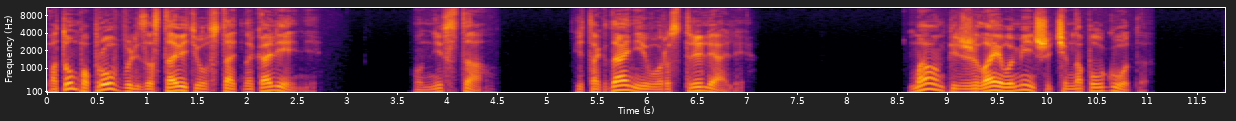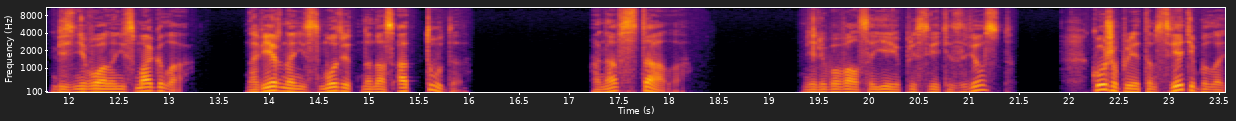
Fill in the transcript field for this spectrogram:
Потом попробовали заставить его встать на колени. Он не встал. И тогда они его расстреляли. Мама пережила его меньше, чем на полгода. Без него она не смогла. Наверное, они смотрят на нас оттуда. Она встала. Я любовался ею при свете звезд. Кожа при этом свете была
